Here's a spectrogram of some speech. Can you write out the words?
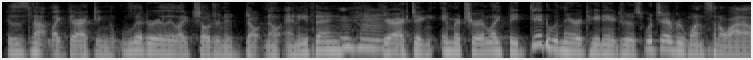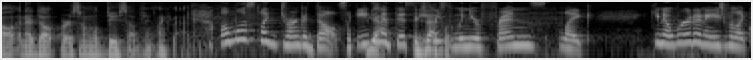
because it's not like they're acting literally like children who don't know anything. They're acting immature like they did when they were teenagers, which every once in a while an adult person will do something like that. almost like drunk adults. Like even Yeah, at this exactly. age, when your friends like, you know, we're at an age where like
